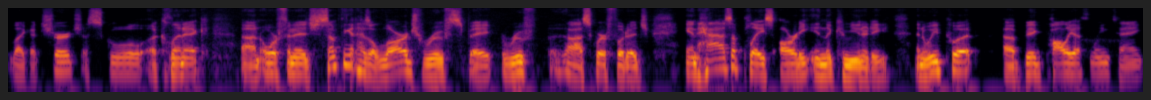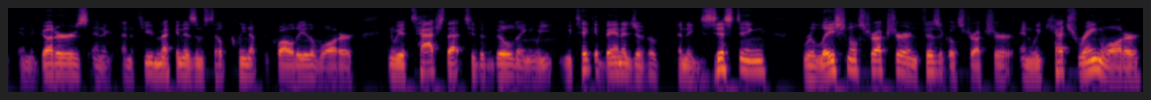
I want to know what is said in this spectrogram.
like a church, a school, a clinic, an orphanage, something that has a large roof space, roof uh, square footage, and has a place already in the community, and we put a big polyethylene tank and the gutters and a, and a few mechanisms to help clean up the quality of the water. And we attach that to the building. We, we take advantage of a, an existing relational structure and physical structure and we catch rainwater.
